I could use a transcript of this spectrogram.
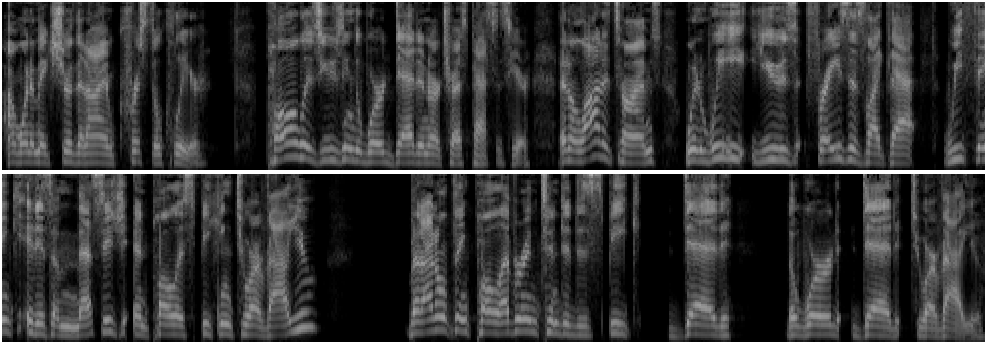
I want to make sure that I am crystal clear. Paul is using the word dead in our trespasses here. And a lot of times when we use phrases like that, we think it is a message and Paul is speaking to our value. But I don't think Paul ever intended to speak dead, the word dead to our value.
